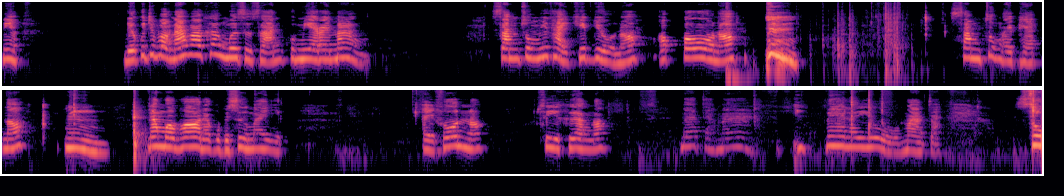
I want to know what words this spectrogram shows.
เนี่ย เดี๋ยวกูจะบอกนะว่าเครื่องมือสื่อสารกูมีอะไรมั่งซัมซุงที่ถ่ายคลิปอยู่เนาะ oppo เนาะ ซัมซุง iPad เนาะอืมยังบ่พอเดี๋ยวกูไปซื้อมาอีก iPhone เนาะสี่เครื่องเนาะมาจ้ะมาแม่อะไรอยู่มาจ้ะสู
